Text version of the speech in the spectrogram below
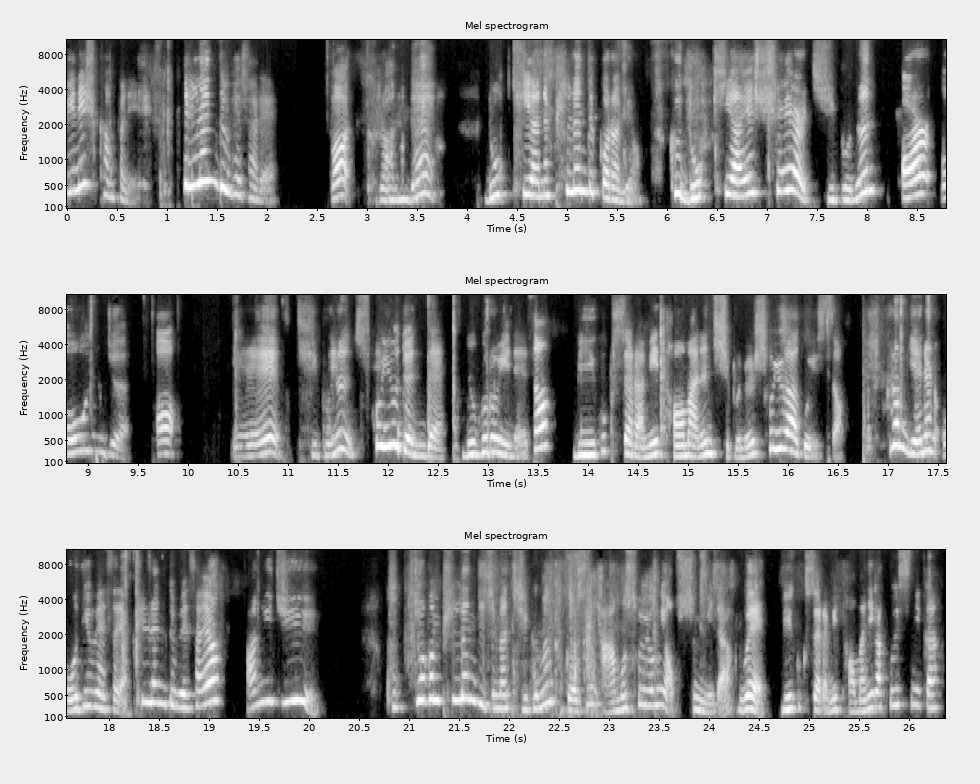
Finnish company. 핀란드 회사래. But 그런데 노키아는 핀란드 거라며 그 노키아의 share 지분은 are owned. 어, 얘 지분은 소유된대. 누구로 인해서? 미국 사람이 더 많은 지분을 소유하고 있어. 그럼 얘는 어디 회사야? 핀란드 회사야? 아니지. 국적은 핀란드지만 지금은 그것은 아무 소용이 없습니다. 왜? 미국 사람이 더 많이 갖고 있으니까.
